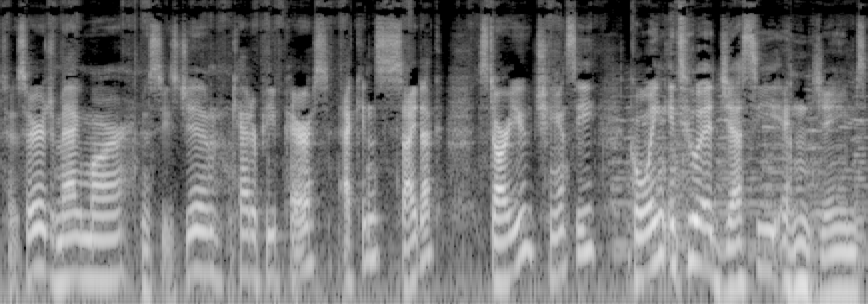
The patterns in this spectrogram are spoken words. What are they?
So Surge, Magmar, Misty's Gym, Caterpie, Paras, Ekans, Psyduck, Staryu, Chansey, going into a Jessie and James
